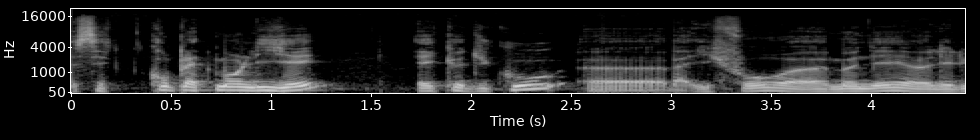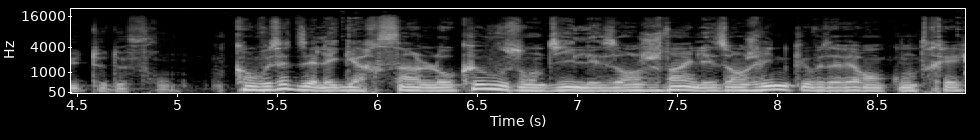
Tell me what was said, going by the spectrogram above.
c'est complètement lié et que du coup, euh, bah, il faut euh, mener euh, les luttes de front. Quand vous êtes allé Saint-Lô, que vous ont dit les angevins et les angevines que vous avez rencontrés?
